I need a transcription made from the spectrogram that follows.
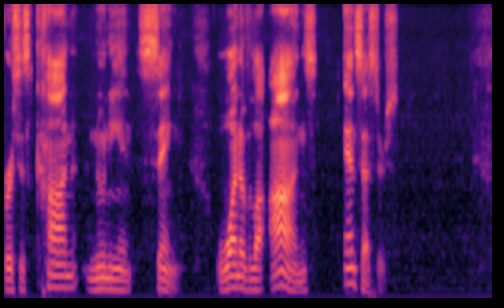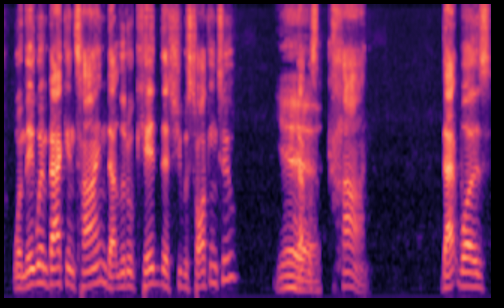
versus Khan Noonien Singh, one of La'an's ancestors. When they went back in time, that little kid that she was talking to, Yeah. that was Khan. That was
